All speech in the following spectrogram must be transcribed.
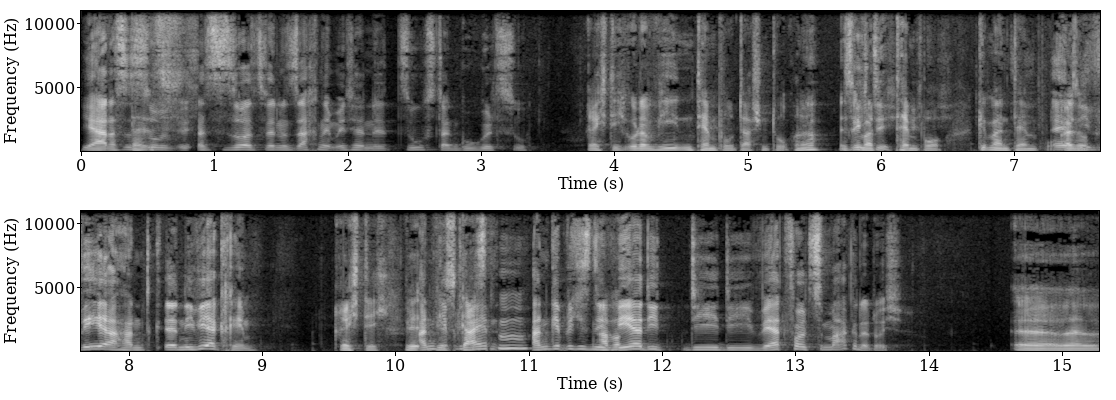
Ja, das ist, Das so, ist- das ist so, als wenn du Sachen im Internet suchst, dann googelst du. Richtig. Oder wie ein Tempo-Taschentuch, ne? Ist Richtig, immer Tempo. Gib mal ein Tempo. Äh, also, Nivea-Hand, äh, Nivea-Creme. richtig. Wir, wir Angeblich, skypen, ist, angeblich ist aber- Nivea die, die, die wertvollste Marke dadurch. Äh,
